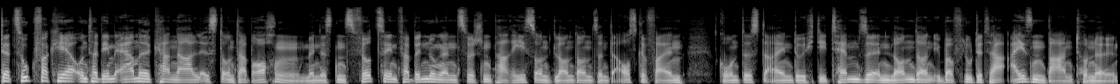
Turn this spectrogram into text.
Der Zugverkehr unter dem Ärmelkanal ist unterbrochen. Mindestens 14 Verbindungen zwischen Paris und London sind ausgefallen. Grund ist ein durch die Themse in London überfluteter Eisenbahntunnel.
